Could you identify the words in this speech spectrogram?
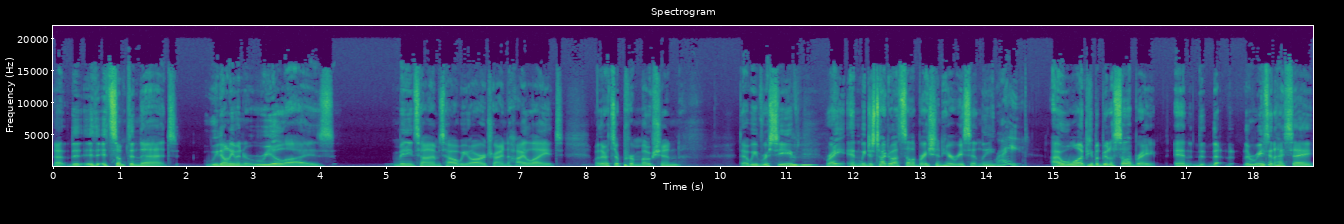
that th- it, it's something that we don't even realize many times how we are trying to highlight whether it's a promotion that we've received, mm-hmm. right? And we just talked about celebration here recently. Right. I want people to be able to celebrate. And the, the, the reason I say,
